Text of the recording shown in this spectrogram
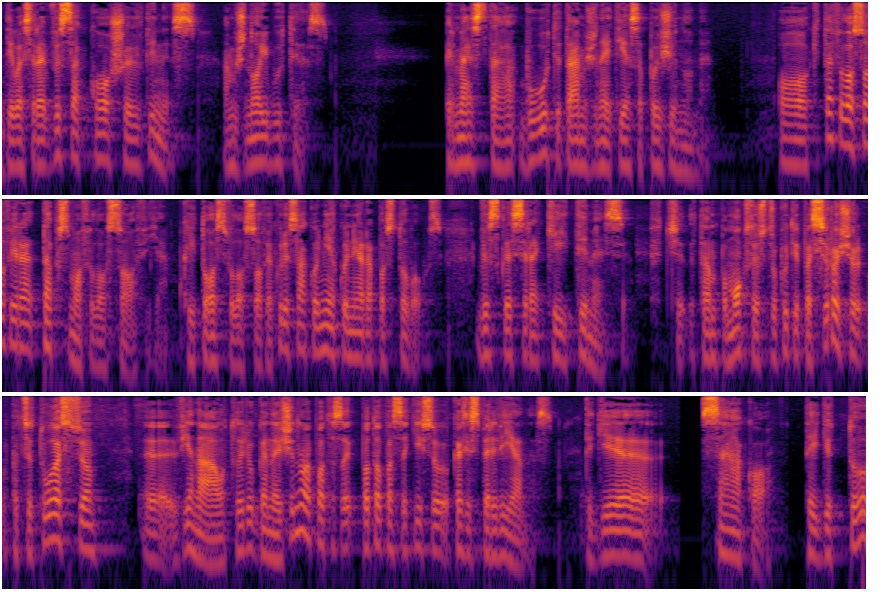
Dievas yra visa ko šaltinis, amžinoji būtis. Ir mes tą būti, tą amžinai tiesą pažinome. O kita filosofija yra tapsmo filosofija, kaitos filosofija, kuris sako, nieko nėra pastovaus, viskas yra keitimėsi. Čia tam pamokslui aš truputį pasiruošiu ir pacituosiu vieną autorių, gana žinomą, po, po to pasakysiu, kas jis per vienas. Taigi sako, taigi tu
